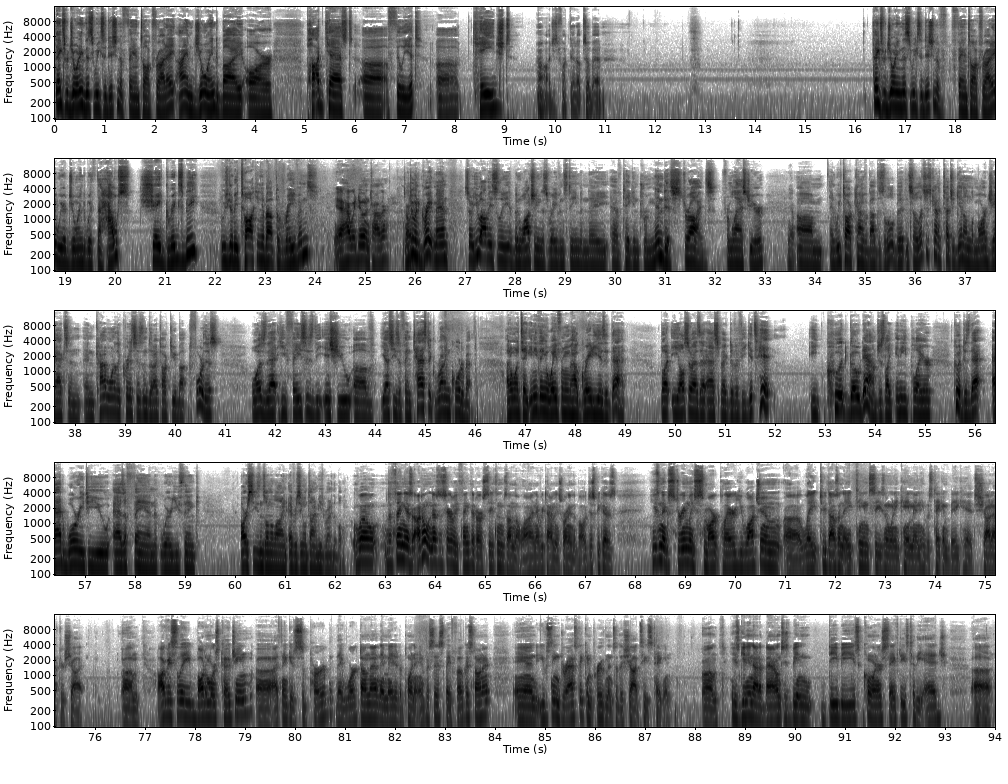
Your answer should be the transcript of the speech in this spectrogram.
Thanks for joining this week's edition of Fan Talk Friday. I am joined by our podcast uh, affiliate, uh, Caged. Oh, I just fucked that up so bad. Thanks for joining this week's edition of Fan Talk Friday. We are joined with the house, Shay Grigsby, who's going to be talking about the Ravens. Yeah, how we doing, Tyler? We're doing great, man. So you obviously have been watching this Ravens team, and they have taken tremendous strides from last year. Yep. Um, and we've talked kind of about this a little bit, and so let's just kind of touch again on Lamar Jackson. And kind of one of the criticisms that I talked to you about before this was that he faces the issue of yes, he's a fantastic running quarterback. I don't want to take anything away from him how great he is at that, but he also has that aspect of if he gets hit, he could go down just like any player could. Does that add worry to you as a fan where you think our season's on the line every single time he's running the ball? Well, the thing is, I don't necessarily think that our season's on the line every time he's running the ball, just because he's an extremely smart player. You watch him uh, late 2018 season when he came in, he was taking big hits, shot after shot. Um, obviously, Baltimore's coaching, uh, I think, is superb. They worked on that. They made it a point of emphasis. They focused on it, and you've seen drastic improvements of the shots he's taking. Um, he's getting out of bounds. He's beating DBs, corners, safeties to the edge. Uh,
